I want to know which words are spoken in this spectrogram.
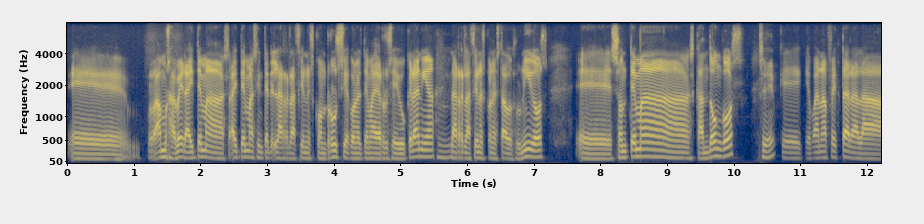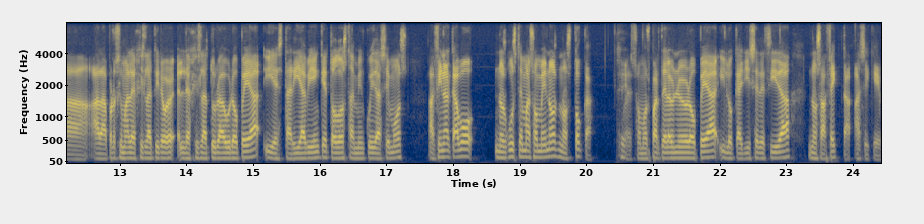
Eh, vamos a ver, hay temas, hay temas las relaciones con Rusia, con el tema de Rusia y Ucrania, las relaciones con Estados Unidos, son temas candongos que, van a afectar a la, a la próxima legislatura, legislatura europea y estaría bien que todos también cuidásemos. Al fin y al cabo, nos guste más o menos, nos toca. Eh, somos parte de la Unión Europea y lo que allí se decida nos afecta. Así que,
